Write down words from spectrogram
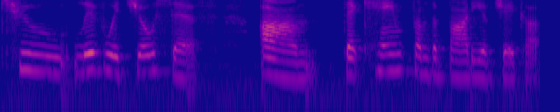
to live with Joseph um, that came from the body of Jacob.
